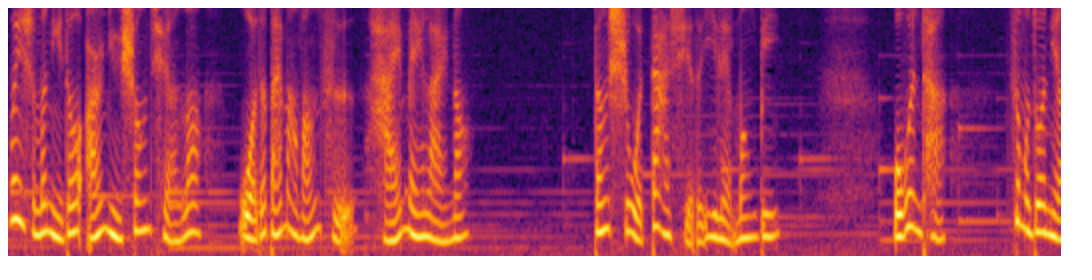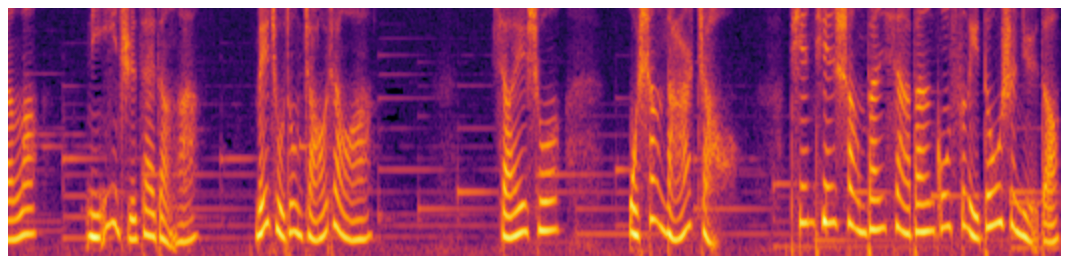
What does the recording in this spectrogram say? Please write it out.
为什么你都儿女双全了，我的白马王子还没来呢？”当时我大写的一脸懵逼。我问他：“这么多年了，你一直在等啊，没主动找找啊？”小 A 说：“我上哪儿找？天天上班下班，公司里都是女的。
